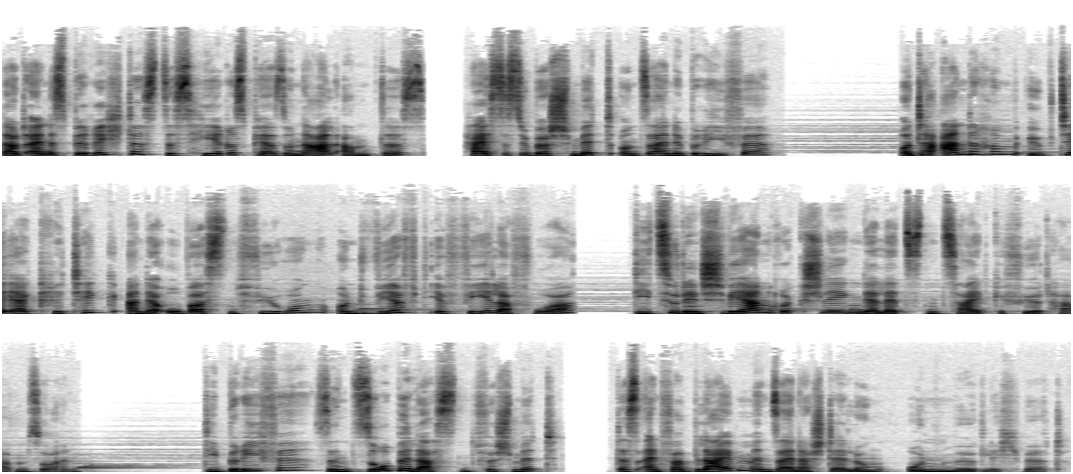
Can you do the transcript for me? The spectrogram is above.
Laut eines Berichtes des Heerespersonalamtes heißt es über Schmidt und seine Briefe unter anderem übte er Kritik an der obersten Führung und wirft ihr Fehler vor, die zu den schweren Rückschlägen der letzten Zeit geführt haben sollen. Die Briefe sind so belastend für Schmidt, dass ein Verbleiben in seiner Stellung unmöglich wird.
